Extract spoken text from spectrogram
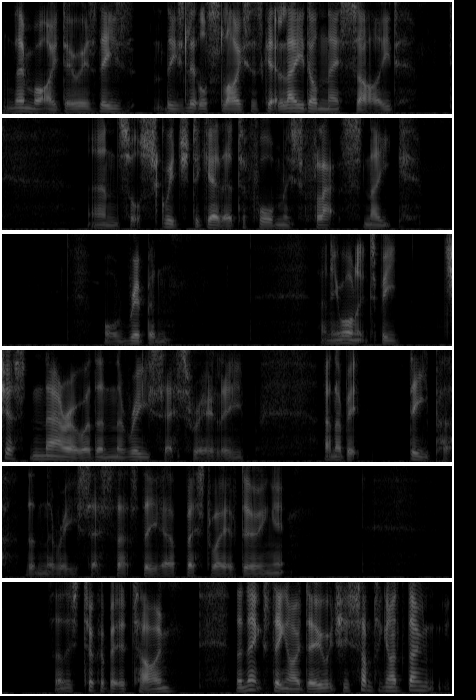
And then what I do is these these little slices get laid on their side and sort of squidged together to form this flat snake or ribbon. And you want it to be just narrower than the recess really and a bit deeper than the recess. That's the uh, best way of doing it. So this took a bit of time. The next thing I do, which is something I don't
